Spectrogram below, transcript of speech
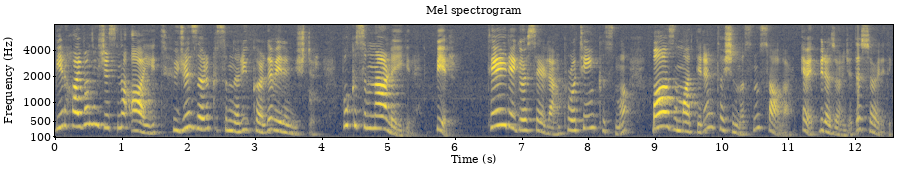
Bir hayvan hücresine ait hücre zarı kısımları yukarıda verilmiştir. Bu kısımlarla ilgili 1. T ile gösterilen protein kısmı bazı maddelerin taşınmasını sağlar. Evet biraz önce de söyledik.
